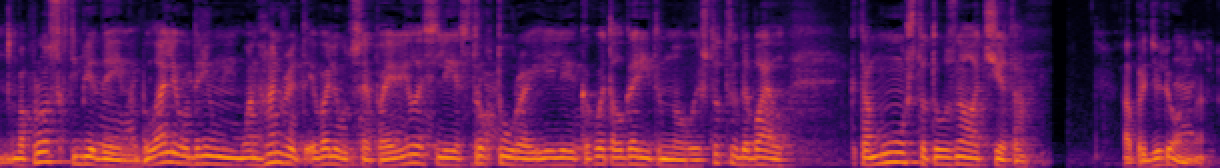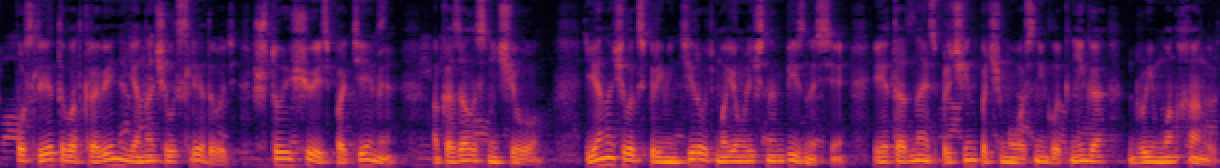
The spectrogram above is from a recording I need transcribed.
Вопрос к тебе, Дейна. Была ли у Dream 100 эволюция? Появилась ли структура или какой-то алгоритм новый? Что ты добавил к тому, что ты узнал от Чета? Определенно. После этого откровения я начал исследовать, что еще есть по теме. Оказалось ничего. Я начал экспериментировать в моем личном бизнесе, и это одна из причин, почему возникла книга Dream 100.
